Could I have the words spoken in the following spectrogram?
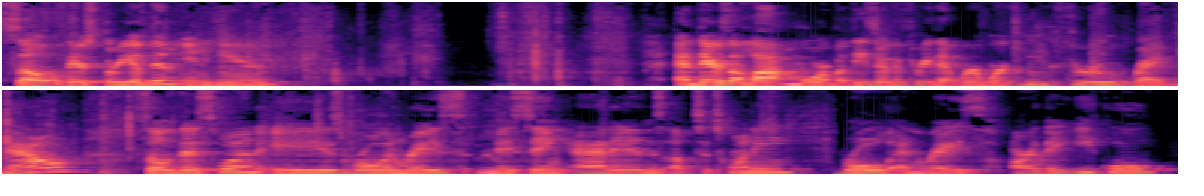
So there's three of them in here. And there's a lot more, but these are the three that we're working through right now. So this one is roll and race missing addends up to 20. Roll and race, are they equal?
